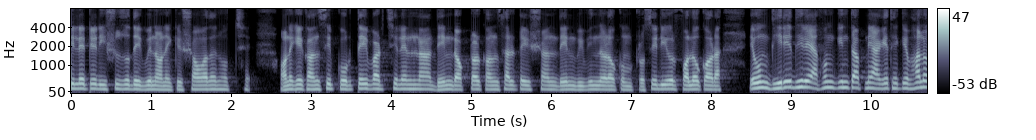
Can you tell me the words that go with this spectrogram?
রিলেটেড ইস্যুসও দেখবেন অনেকের সমাধান হচ্ছে। অনেকে কনসিভ করতেই পারছিলেন না দেন ডক্টর কনসালটেশন দেন বিভিন্ন রকম প্রসিডিওর ফলো করা এবং ধীরে ধীরে এখন কিন্তু আপনি আগে থেকে ভালো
